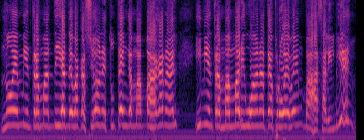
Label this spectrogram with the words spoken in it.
No es mientras más días de vacaciones tú tengas, más vas a ganar. Y mientras más marihuana te aprueben, vas a salir bien.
